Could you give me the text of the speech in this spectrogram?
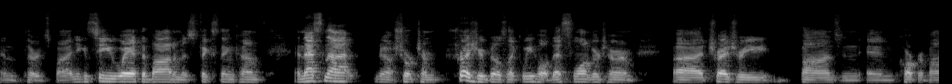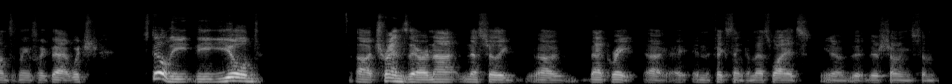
in the third spot, and you can see way at the bottom is fixed income, and that's not you know short-term treasury bills like we hold. That's longer-term uh, treasury bonds and, and corporate bonds and things like that, which still the the yield uh, trends there are not necessarily uh, that great uh, in the fixed income. That's why it's you know they're showing some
